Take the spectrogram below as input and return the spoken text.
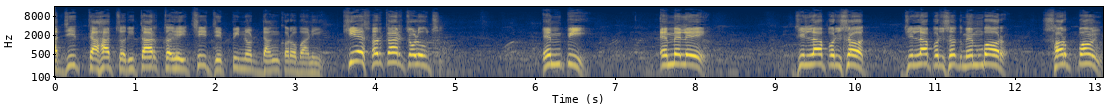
ଆଜି ତାହା ଚରିତାର୍ଥ ହେଇଛି ଜେପି ନଡ୍ଡାଙ୍କର ବାଣୀ କିଏ ସରକାର ଚଳାଉଛି এমপি এমএলএ জেলা পরিষদ জেলা পরিষদ মেম্বর সরপঞ্চ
